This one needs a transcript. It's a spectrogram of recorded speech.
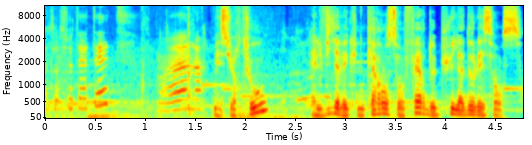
Attention ta tête. Voilà. Mais surtout, elle vit avec une carence en fer depuis l'adolescence.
